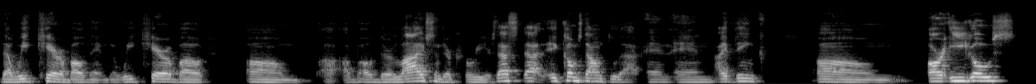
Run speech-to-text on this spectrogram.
that we care about them, that we care about um, uh, about their lives and their careers. That's that. It comes down to that. And and I think um, our egos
